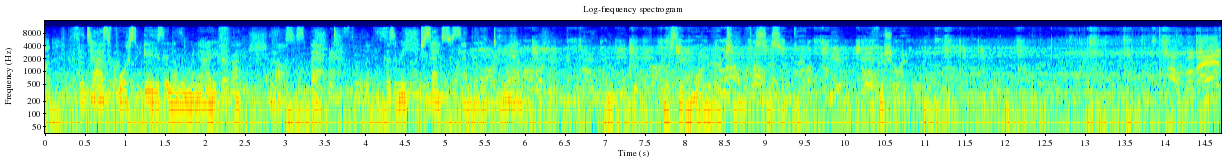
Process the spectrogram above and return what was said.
If the task force is an Illuminati front, which we all suspect, it doesn't make much sense to send it into an ambush. Unless they wanted our team to see something. Officially. Augover,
